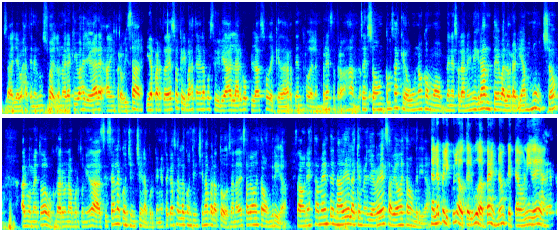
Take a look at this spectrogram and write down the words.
o sea, ya ibas a tener un sueldo, no era que ibas a llegar a improvisar, y aparte de eso, que ibas a tener la posibilidad a largo plazo de quedar dentro de la empresa trabajando. Entonces, son cosas que uno como venezolano inmigrante valoraría mucho al momento de buscar una oportunidad, así sea en la conchinchina, porque en este caso es la conchinchina para todos, o sea, nadie sabe dónde estaba Hungría. O sea, honestamente, nadie de la que me llevé sabía dónde estaba Hungría. Está la película Hotel Budapest, ¿no? Que te da una idea. Esa gente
